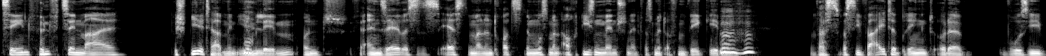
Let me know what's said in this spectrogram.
10, 15 Mal gespielt haben in ihrem Ja. Leben. Und für einen selber ist es das erste Mal und trotzdem muss man auch diesen Menschen etwas mit auf den Weg geben, Mhm. was, was sie weiterbringt oder wo sie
